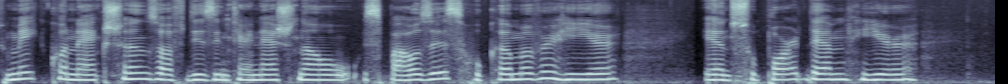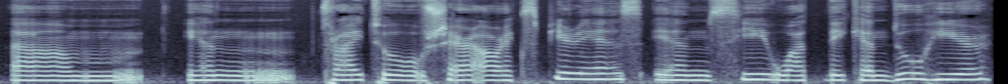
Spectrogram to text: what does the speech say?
to make connections of these international spouses who come over here and support them here um, and try to share our experience and see what they can do here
